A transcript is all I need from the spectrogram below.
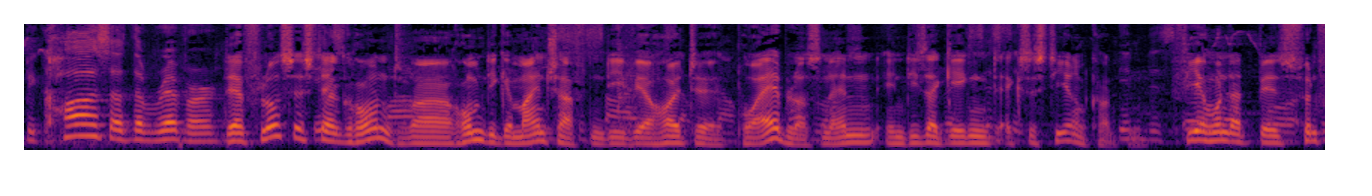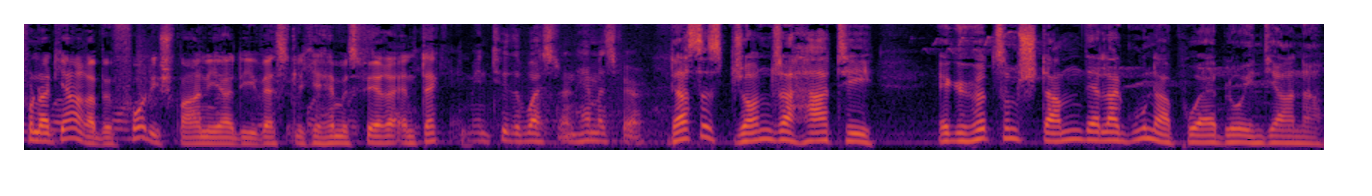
Der Fluss ist der Grund, warum die Gemeinschaften, die wir heute Pueblos nennen, in dieser Gegend existieren konnten. 400 bis 500 Jahre bevor die Spanier die westliche Hemisphäre entdeckten. Das ist John Jahati, er gehört zum Stamm der Laguna Pueblo-Indianer.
